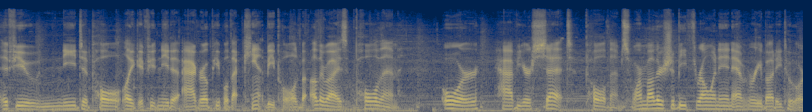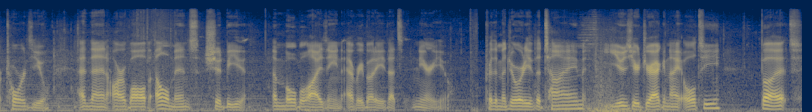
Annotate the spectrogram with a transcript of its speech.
if you need to pull, like if you need to aggro people that can't be pulled, but otherwise pull them. Or have your set pull them. Swarm Mother should be throwing in everybody to, towards you, and then our Wall of Elements should be immobilizing everybody that's near you. For the majority of the time, use your Dragon Knight ulti, but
